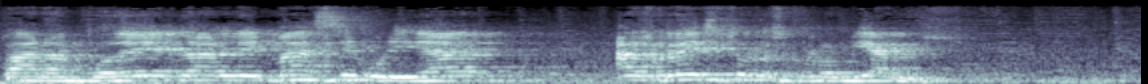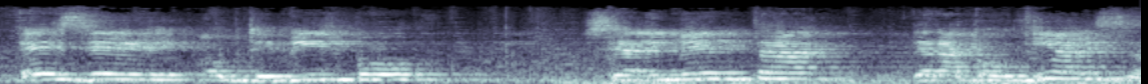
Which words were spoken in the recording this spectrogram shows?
para poder darle más seguridad al resto de los colombianos. Ese optimismo se alimenta de la confianza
